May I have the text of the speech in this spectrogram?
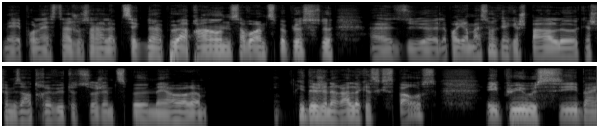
Mais pour l'instant, je vois ça dans l'optique d'un peu apprendre, savoir un petit peu plus euh, du, euh, la programmation quand je parle, quand je fais mes entrevues, tout ça. J'ai un petit peu une meilleure euh, idée générale de qu'est-ce qui se passe? Et puis aussi, ben,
